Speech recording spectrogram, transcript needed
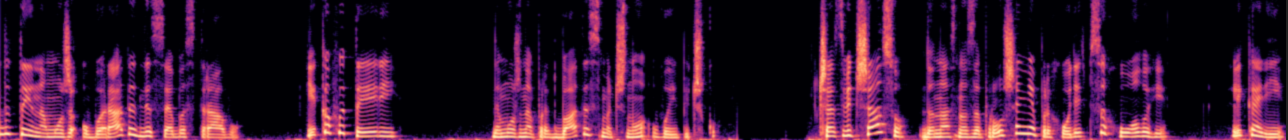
дитина може обирати для себе страву. Є кафетерій, де можна придбати смачну випічку. Час від часу до нас на запрошення приходять психологи, лікарі.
